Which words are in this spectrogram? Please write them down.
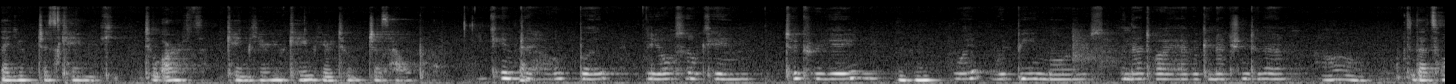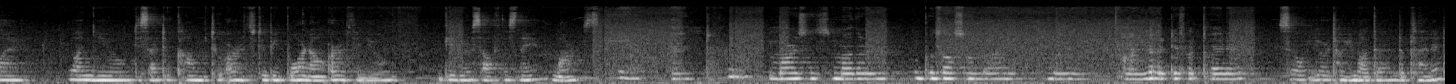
that you just came to Earth, came here. You came here to just help. You came to help, but they also came to create Mm-hmm. what would be Mars, and that's why I have a connection to them. Oh, so that's why when you decide to come to Earth, to be born on Earth, and you give yourself this name, Mars. Yeah, And Mars's mother was also my mother on a different planet. So you're talking about the, the planet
